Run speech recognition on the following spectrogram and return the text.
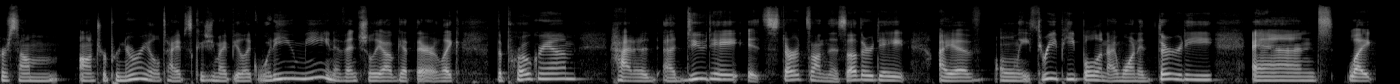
for some entrepreneurial types because you might be like, what do you mean eventually I'll get there? Like the program had a, a, due date, it starts on this other date. I have only three people and I wanted 30. And like,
